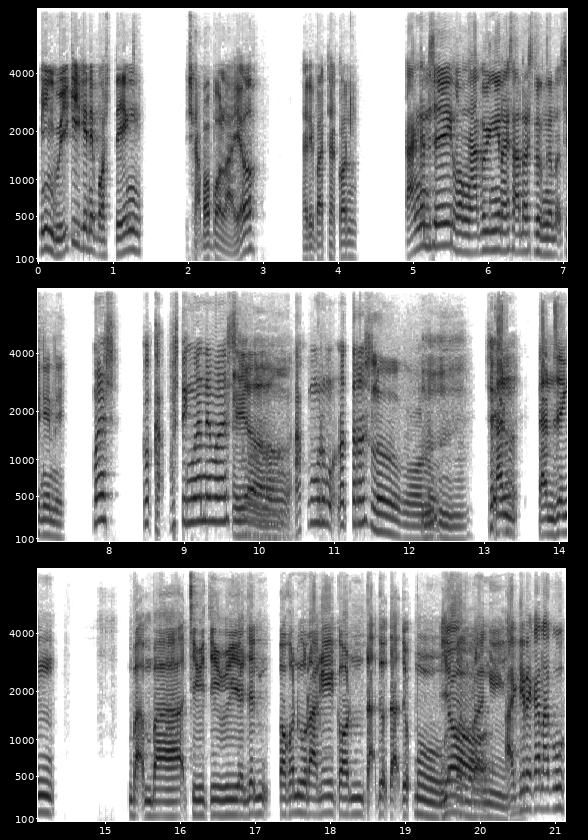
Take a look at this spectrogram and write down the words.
minggu iki kene posting wis gak apa-apa lah yo. Daripada kon kangen sih wong aku ingin nang sana tuh ngono sing ini. Mas, kok gak posting mana Mas? Iya. Aku ngurungno terus lho ngono. Mm-mm. Sik, dan dan sing mbak-mbak ciwi-ciwi anjen kok kon ngurangi kon tak cuk tak cukmu yo, ngurangi akhirnya kan aku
